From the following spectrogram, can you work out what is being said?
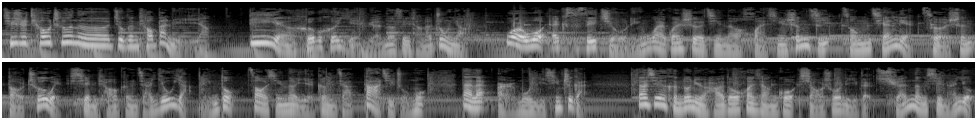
其实挑车呢，就跟挑伴侣一样。第一眼合不合眼缘呢，非常的重要。沃尔沃 XC90 外观设计呢换新升级，从前脸、侧身到车尾，线条更加优雅灵动，造型呢也更加大气瞩目，带来耳目一新之感。相信很多女孩都幻想过小说里的全能系男友，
